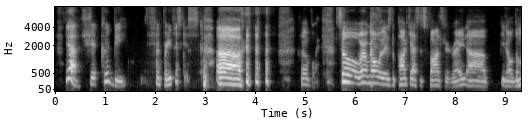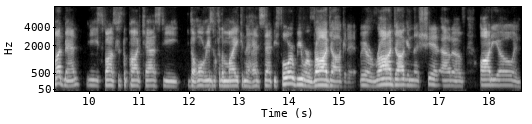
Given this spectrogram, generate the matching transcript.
yeah, shit could be pretty viscous. Uh, oh boy. So where I'm going with it is the podcast is sponsored, right? Uh, you know, the Mudman, he sponsors the podcast. He the whole reason for the mic and the headset. Before we were raw dogging it. We were raw dogging the shit out of audio and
